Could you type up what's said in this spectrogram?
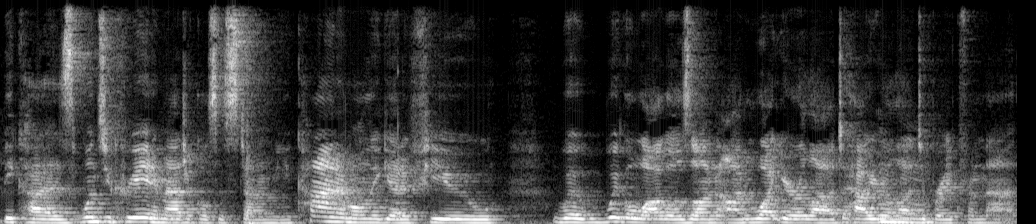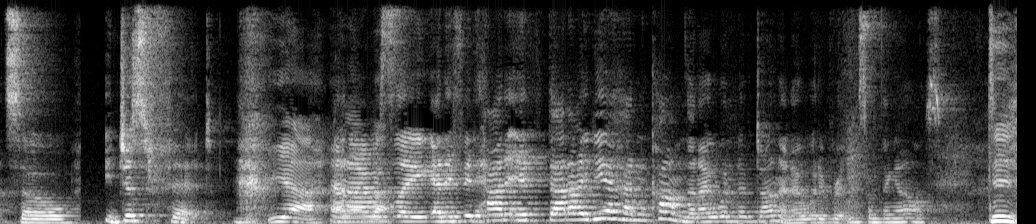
Because once you create a magical system you kind of only get a few wiggle woggles on on what you're allowed to how you're allowed to mm-hmm. break from that so it just fit Yeah. and i love was that. like and if it had if that idea hadn't come then i wouldn't have done it i would have written something else Did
